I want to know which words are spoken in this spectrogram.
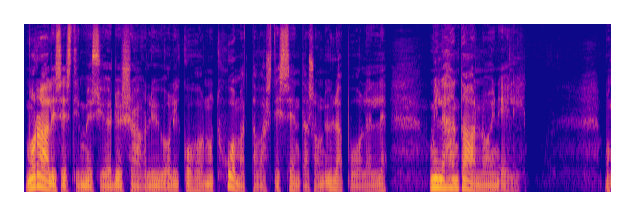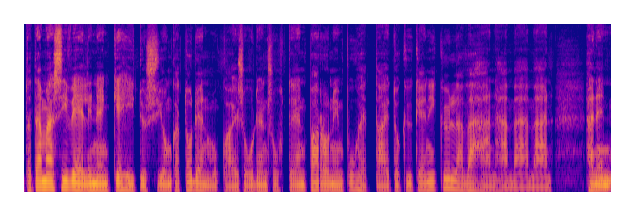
Moraalisesti Monsieur de Charlie oli kohonnut huomattavasti sen tason yläpuolelle, millä hän taannoin eli. Mutta tämä siveellinen kehitys, jonka todenmukaisuuden suhteen paronin puhetaito kykeni kyllä vähän hämäämään hänen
